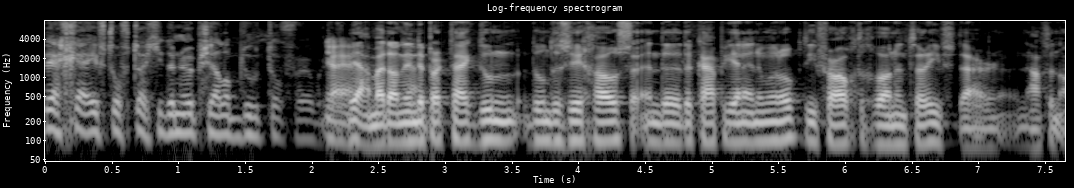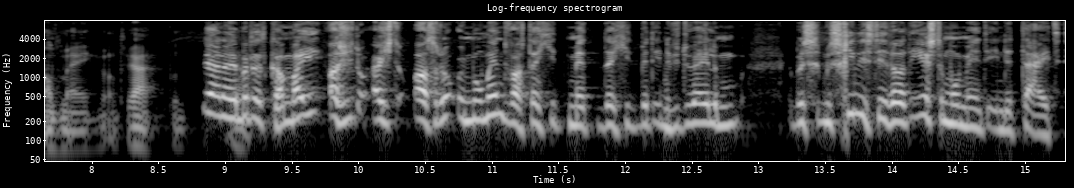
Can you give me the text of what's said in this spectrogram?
weggeeft of dat je er een upsell op doet. Of, eh, Ja, ja. Ja, maar dan in de praktijk doen, doen de Ziggo's en de, de KPN en noem maar op, die verhoogden gewoon hun tarief daar na van hand mee. Want ja, Ja, nee, maar dat kan. Maar als, je, als, je, als er een moment was dat je het met, dat je het met individuele. Mis- Misschien is dit wel het eerste moment in de tijd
